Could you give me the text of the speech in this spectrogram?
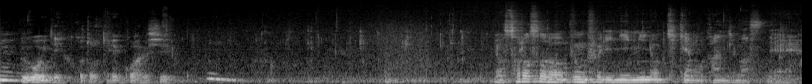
うん。動いていくことって結構あるし、でもそろそろ分振りに身の危険を感じますね。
